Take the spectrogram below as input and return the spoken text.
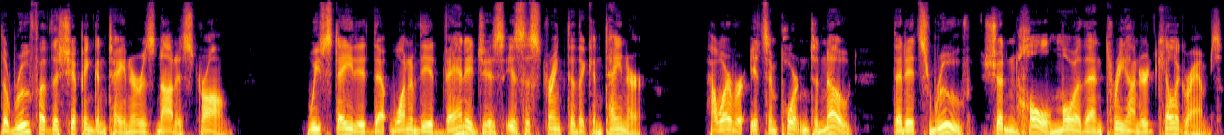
The roof of the shipping container is not as strong. We've stated that one of the advantages is the strength of the container. However, it's important to note that its roof shouldn't hold more than 300 kilograms.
